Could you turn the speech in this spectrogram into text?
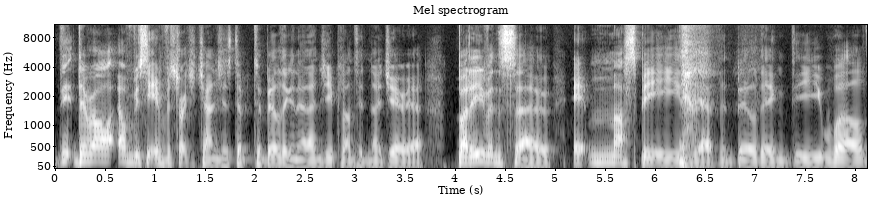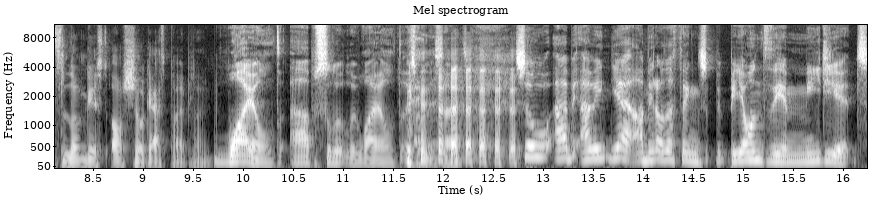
there are obviously infrastructure challenges to, to building an LNG plant in Nigeria, but even so, it must be easier than building the world's longest offshore gas pipeline. Wild, absolutely wild, is what it sounds. so, I mean, yeah, I mean, other things beyond the immediate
